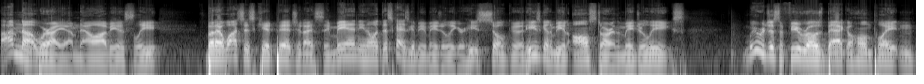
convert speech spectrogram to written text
I'm not where I am now, obviously. But I watch this kid pitch and I say, man, you know what? This guy's going to be a major leaguer. He's so good. He's going to be an all star in the major leagues. We were just a few rows back of home plate, and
